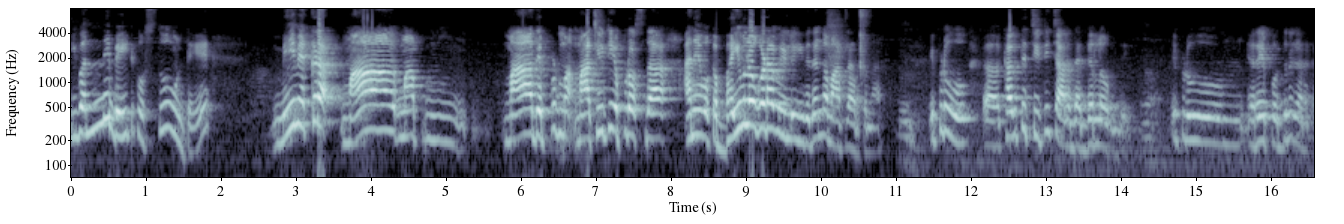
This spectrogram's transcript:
ఇవన్నీ బయటకు వస్తూ ఉంటే మేమెక్కడ మా మా మాది ఎప్పుడు మా- మా చీటీ ఎప్పుడు వస్తుందా అనే ఒక భయంలో కూడా వీళ్ళు ఈ విధంగా మాట్లాడుతున్నారు. ఇప్పుడు కవిత చీటీ చాలా దగ్గరలో ఉంది. ఇప్పుడు రేపొద్దున గనక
